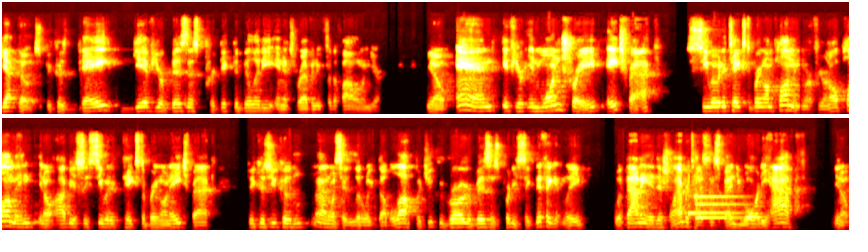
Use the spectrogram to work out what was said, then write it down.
get those because they give your business predictability in its revenue for the following year. You know, and if you're in one trade, HVAC, see what it takes to bring on plumbing. Or if you're in all plumbing, you know, obviously see what it takes to bring on HVAC because you could, I don't want to say literally double up, but you could grow your business pretty significantly without any additional advertising spend. You already have, you know,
